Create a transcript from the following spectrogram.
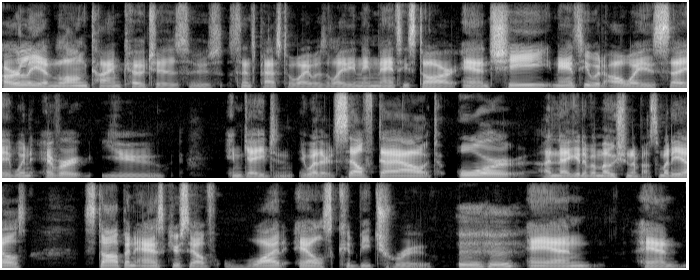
early and long time coaches who's since passed away was a lady named Nancy Starr. And she, Nancy would always say, whenever you engage in whether it's self doubt or a negative emotion about somebody else, stop and ask yourself, what else could be true? Mm-hmm. And and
